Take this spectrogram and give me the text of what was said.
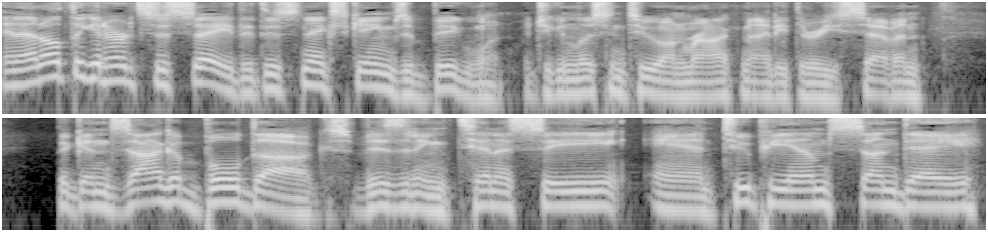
And I don't think it hurts to say that this next game's a big one, which you can listen to on Rock 93.7. The Gonzaga Bulldogs visiting Tennessee, and 2 p.m. Sunday.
